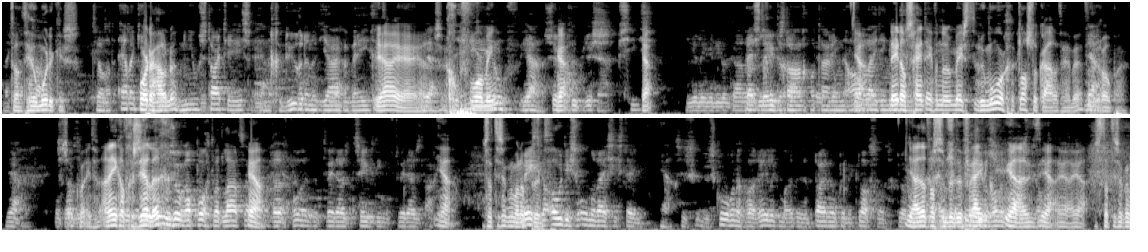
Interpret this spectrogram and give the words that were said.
Dat dat het heel kan. moeilijk is. Terwijl dat elk Orde jaar houden. opnieuw starten is en Ja. gedurende het jaar Ja. beweegt. Ja, ja, ja. Ja. Groepsvorming. Ja, subgroepjes, ja, precies. Ja. leerlingen die elkaar naar het leven wat daarin Ja. allerlei dingen... Nederland schijnt een van de meest rumorige klaslokalen te hebben hè, van Ja. Europa. Ja. Dat is ook wel interessant. Aan de ene kant gezellig. Zo'n rapport wat laatst, Ja. eh, voor 2017 of 2018. Ja, dus dat is ook nog wel Het een meest punt. chaotische onderwijssysteem. Ja. Ze, we scoren nog wel redelijk, maar het is een puinhoop in de klas. zoals. Ja, dat was de, de, vrij. Ja, ja, ja, ja, dus dat is ook nog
